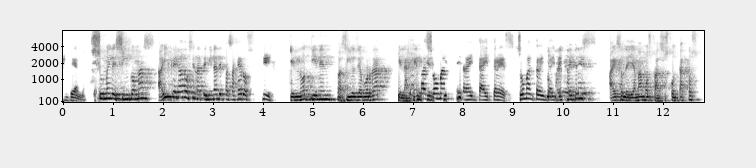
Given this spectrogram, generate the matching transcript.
Entiendo. Súmele cinco más, ahí pegados en la terminal de pasajeros, que no tienen pasillos de abordar, que la gente... Suman 33, suman 33. 33. A eso le llamamos falsos contactos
